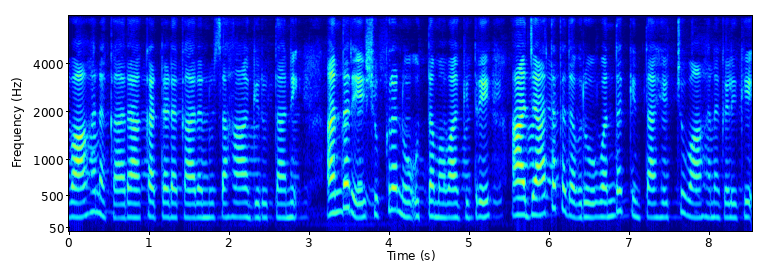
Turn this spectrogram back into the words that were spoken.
ವಾಹನಕಾರ, ಕಟ್ಟಡಕಾರನು ಸಹ ಆಗಿರುತ್ತಾನೆ. ಅಂದರೆ ಶುಕ್ರನು ಉತ್ತಮವಾಗಿದ್ದರೆ ಆ ಜಾತಕದವರು ಒಂದಕ್ಕಿಂತ ಹೆಚ್ಚು ವಾಹನಗಳಿಗೆ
